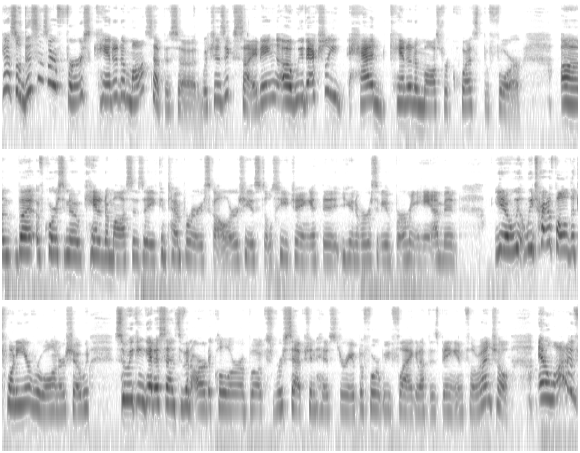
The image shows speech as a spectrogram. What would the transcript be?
Yeah, so this is our first Candida Moss episode, which is exciting. Uh, we've actually had Candida Moss requests before, um, but of course, you know, Candida Moss is a contemporary scholar. She is still teaching at the University of Birmingham, and you know, we, we try to follow the 20 year rule on our show we, so we can get a sense of an article or a book's reception history before we flag it up as being influential. And a lot of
